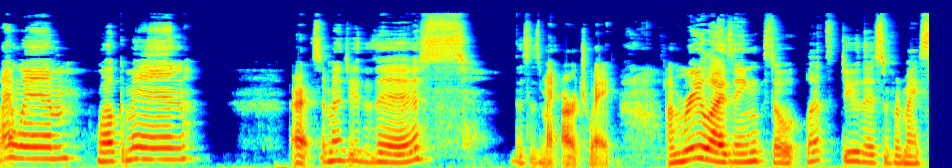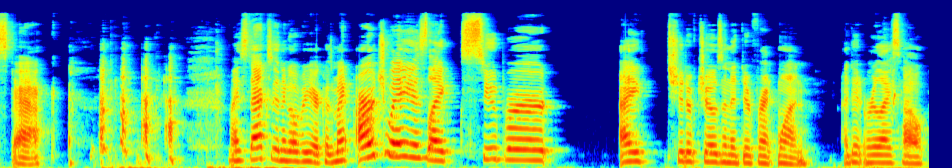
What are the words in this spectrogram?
Hi, Wim. Welcome in. All right, so I'm going to do this. This is my archway. I'm realizing, so let's do this for my stack. my stack's going to go over here because my archway is like super... I should have chosen a different one. I didn't realize how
